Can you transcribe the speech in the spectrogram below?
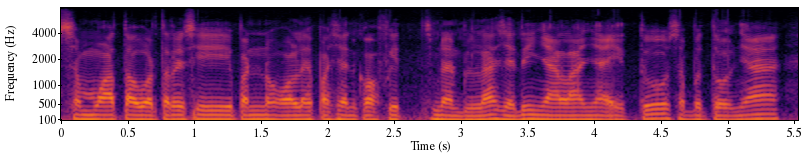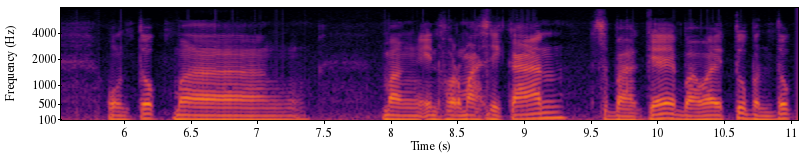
semua tower terisi penuh oleh pasien COVID-19 jadi nyalanya itu sebetulnya untuk meng menginformasikan sebagai bahwa itu bentuk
